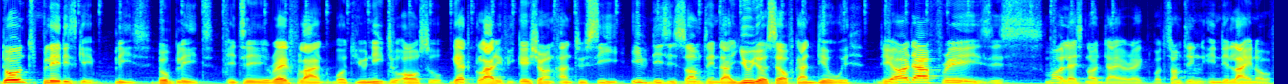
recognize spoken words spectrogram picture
don't play this game, please. Don't play it. It's a red flag, but you need to also get clarification and to see if this is something that you yourself can deal with. The other phrase is more or less not direct, but something in the line of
